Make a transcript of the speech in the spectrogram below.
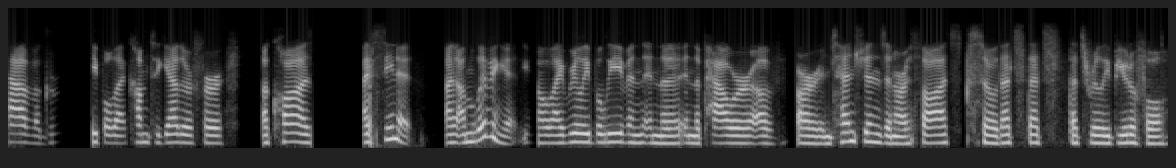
have a group of people that come together for a cause. I've seen it. I, I'm living it. You know, I really believe in, in the in the power of our intentions and our thoughts. So that's that's that's really beautiful.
